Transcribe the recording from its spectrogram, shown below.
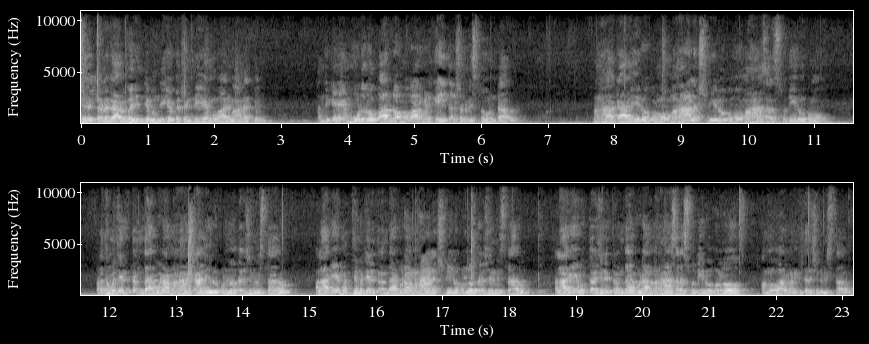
చరిత్రలుగా విభజించి ఉంది ఈ యొక్క చండీ అమ్మవారి మాహత్యం అందుకనే మూడు రూపాల్లో అమ్మవారు మనకి దర్శనమిస్తూ ఉంటారు. మహాకాళీ రూపము మహాలక్ష్మి రూపము మహాసరస్వతి రూపము. ప్రథమ చరిత్రంతా కూడా మహాకాళీ రూపంలో దర్శనమిస్తారు. అలాగే మధ్యమ చరిత్రంతా కూడా మహాలక్ష్మి రూపంలో దర్శనమిస్తారు. అలాగే ఉత్తర చరిత్రంతా కూడా మహాసరస్వతి రూపంలో అమ్మవారు మనకి దర్శనమిస్తారు.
